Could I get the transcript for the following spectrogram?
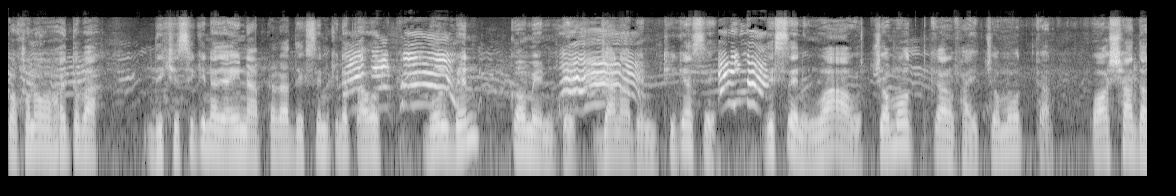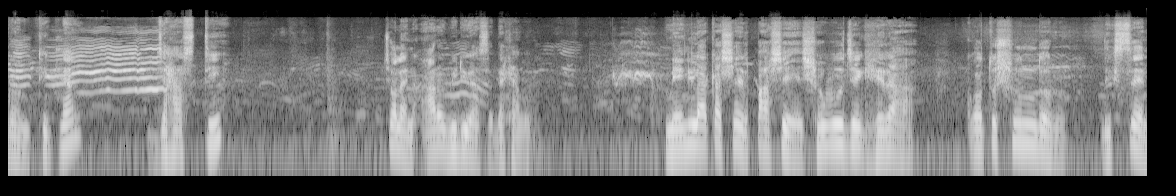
কখনো হয়তো বা দেখেছি কিনা জানি না, আপনারা দেখছেন কিনা তাও বলবেন। কমেন্টে জানাবেন, ঠিক আছে? দেখছেন? ওয়াও, চমৎকার ভাই, চমৎকার। অসাধারণ, ঠিক না? জাহাজটি চলেন আরও ভিডিও আছে, দেখাবো। মেঘলা আকাশের পাশে সবুজে ঘেরা, কত সুন্দর, দেখছেন?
